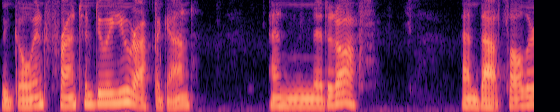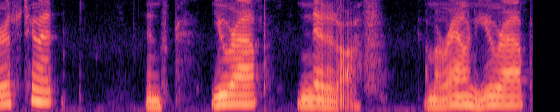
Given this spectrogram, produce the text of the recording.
We go in front and do a U-wrap again and knit it off. And that's all there is to it. And U-wrap, knit it off. Come around, U-wrap,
